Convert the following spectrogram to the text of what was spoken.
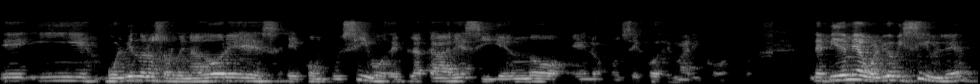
eh, y volviéndonos ordenadores eh, compulsivos de placares, siguiendo en los consejos de Maricondo. La epidemia volvió visible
